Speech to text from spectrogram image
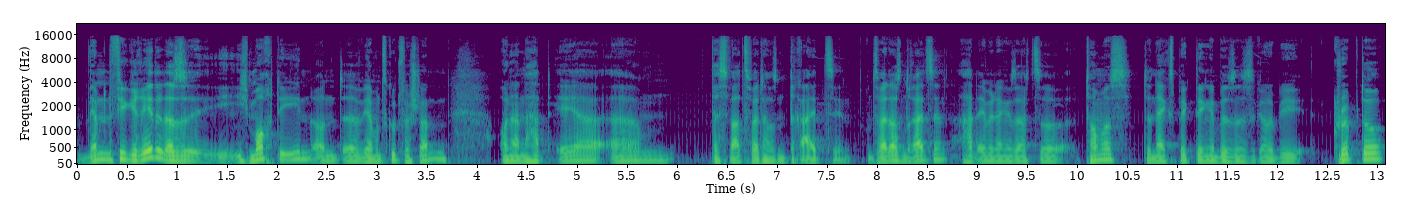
wir haben dann viel geredet, also ich mochte ihn und äh, wir haben uns gut verstanden. Und dann hat er, ähm, das war 2013. Und 2013 hat er mir dann gesagt: So, Thomas, the next big thing in business is gonna be Crypto.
